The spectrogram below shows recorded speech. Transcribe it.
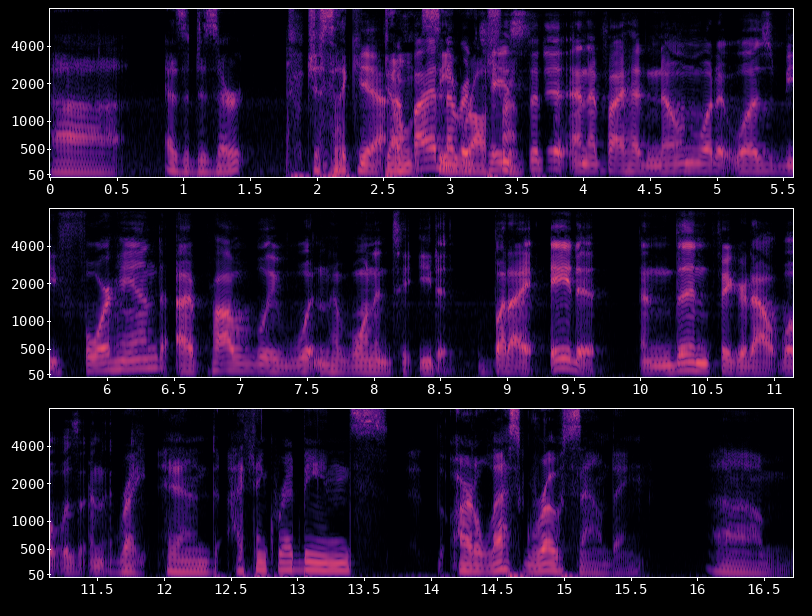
uh, as a dessert? Just like you Yeah, don't if I had never raw shrimp. tasted it and if I had known what it was beforehand, I probably wouldn't have wanted to eat it. But I ate it and then figured out what was in it. Right. And I think red beans are less gross sounding um,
